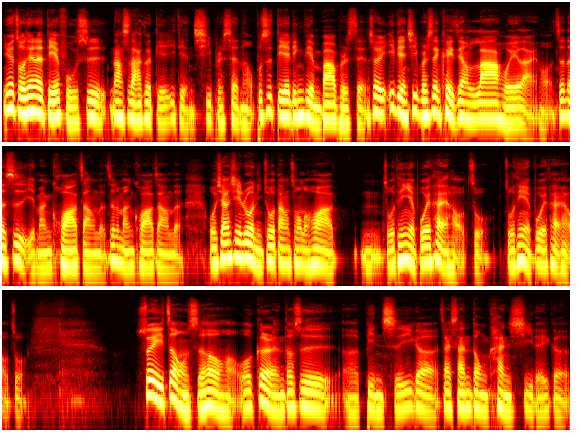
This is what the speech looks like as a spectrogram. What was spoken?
因为昨天的跌幅是纳斯达克跌一点七 percent 哦，不是跌零点八 percent，所以一点七 percent 可以这样拉回来哦，真的是也蛮夸张的，真的蛮夸张的。我相信如果你做当冲的话，嗯，昨天也不会太好做，昨天也不会太好做。所以这种时候哈，我个人都是呃秉持一个在山洞看戏的一个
